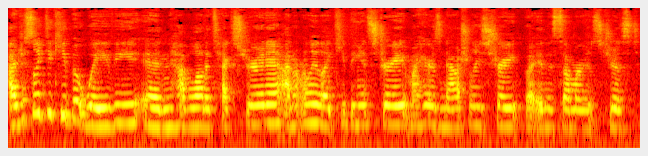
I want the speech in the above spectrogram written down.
I just like to keep it wavy and have a lot of texture in it. I don't really like keeping it straight. My hair is naturally straight, but in the summer, it's just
